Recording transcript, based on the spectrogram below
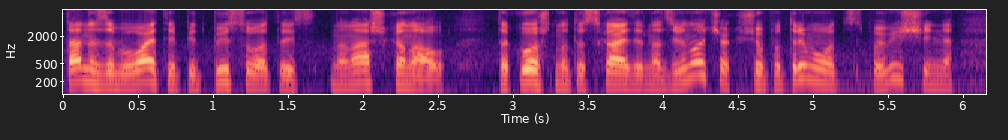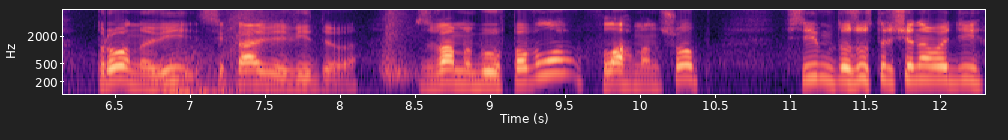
та не забувайте підписуватись на наш канал. Також натискайте на дзвіночок, щоб отримувати сповіщення про нові цікаві відео. З вами був Павло, Флагман Шоп. Всім до зустрічі на воді!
